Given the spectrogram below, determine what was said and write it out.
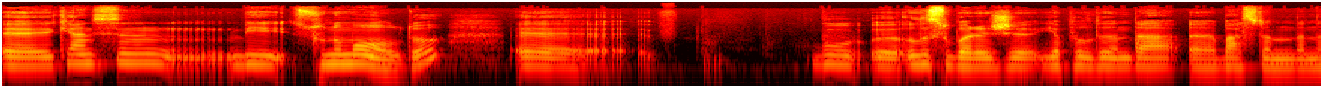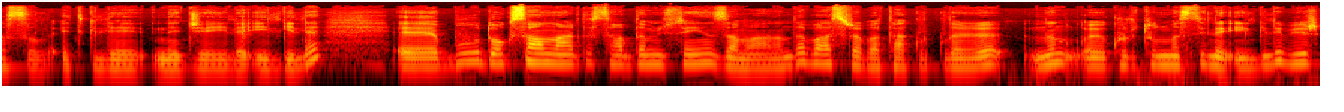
E, kendisinin bir sunumu oldu. E, bu e, Ilısu Barajı yapıldığında e, Basra'nın nasıl etkileneceğiyle ilgili. E, bu 90'larda Saddam Hüseyin zamanında Basra bataklıklarının e, kurutulmasıyla ilgili bir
